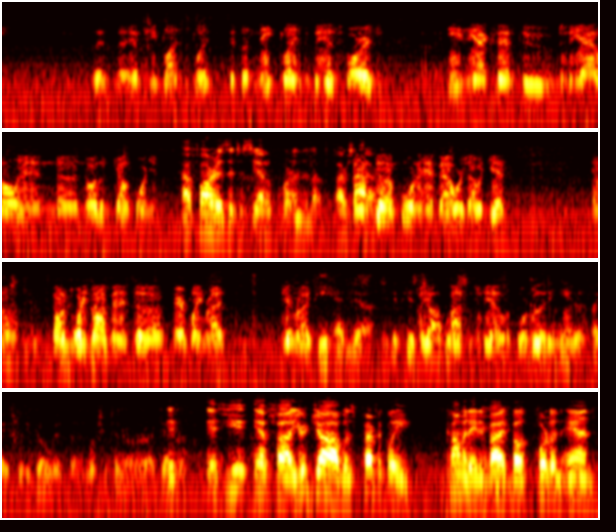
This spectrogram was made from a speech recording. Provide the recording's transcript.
they, they have cheap license plates. It's a neat place to be as far as uh, easy access to Seattle and uh, Northern California. How far is it to Seattle, Portland? About five or six About hours? uh, four and a half hours, I would guess. Uh, about a 45 minute uh, airplane ride, jet ride. If he had his, if his job was Seattle Portland. good in either place, would he go with uh, Washington or uh, Denver? If if you if uh, your job was perfectly accommodated by both Portland and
